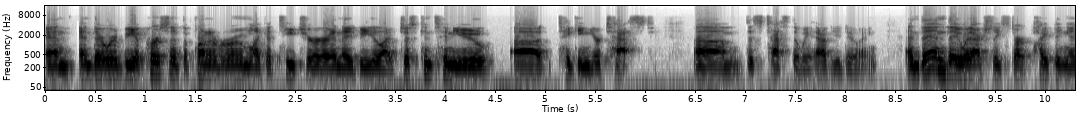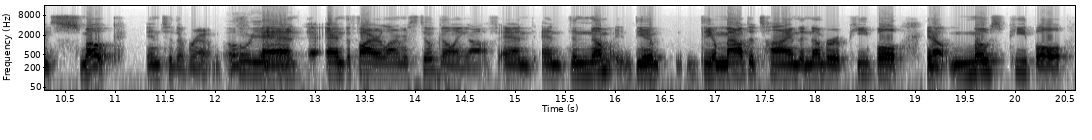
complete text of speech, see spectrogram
and and there would be a person at the front of the room, like a teacher, and they'd be like, "Just continue uh, taking your test, um, this test that we have you doing," and then they would actually start piping in smoke into the room. Oh yeah. and and the fire alarm is still going off. And and the number the the amount of time the number of people you know most people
